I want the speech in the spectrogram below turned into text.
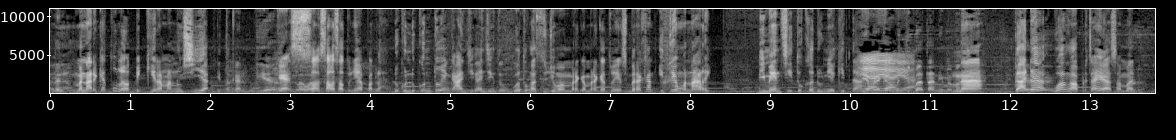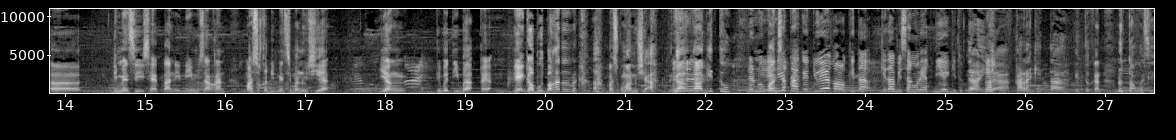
men- menariknya tuh lewat pikiran manusia gitu kan. Iya, Kayak lewat- sa- salah satunya apa lah? Dukun-dukun tuh yang ke anjing-anjing tuh. Gue tuh nggak setuju sama mereka-mereka tuh yang sebenarnya kan itu yang menarik dimensi itu ke dunia kita. Iya, mereka iya, iya. menjebatani memang Nah, gak ada, gue nggak percaya sama eh, dimensi setan ini misalkan masuk ke dimensi manusia yang tiba-tiba kayak kayak gabut banget tuh ah masuk ke manusia ah nggak nggak gitu Dan mungkin dia Konsepnya- kaget juga ya kalau kita kita bisa ngelihat dia gitu. nah iya karena kita gitu kan lu tau gak sih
